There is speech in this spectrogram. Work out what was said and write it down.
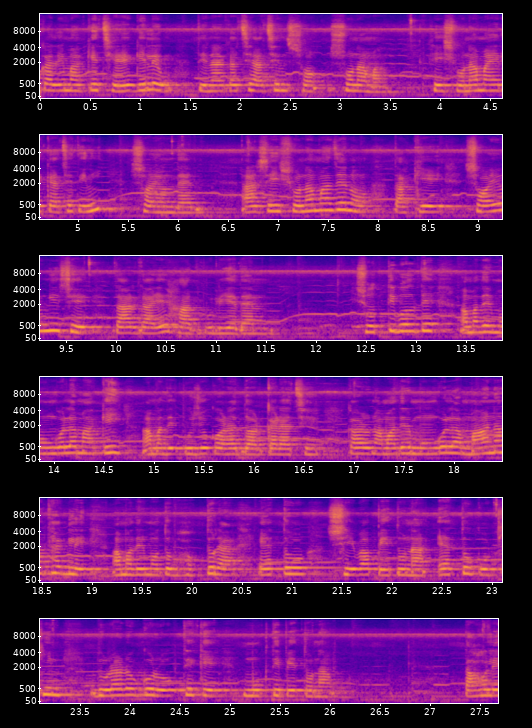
কালীমাকে ছেড়ে গেলেও তেনার কাছে আছেন সোনামা সেই সোনামায়ের কাছে তিনি স্বয়ং দেন। আর সেই সোনামা যেন তাকে স্বয়ং এসে তার গায়ে হাত বুলিয়ে দেন। সত্যি বলতে আমাদের মঙ্গলা মাকেই আমাদের পুজো করার দরকার আছে। কারণ আমাদের মঙ্গলা মা না থাকলে আমাদের মতো ভক্তরা এত সেবা পেত না, এত কঠিন দুরারোগ্য রোগ থেকে মুক্তি পেত না। তাহলে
